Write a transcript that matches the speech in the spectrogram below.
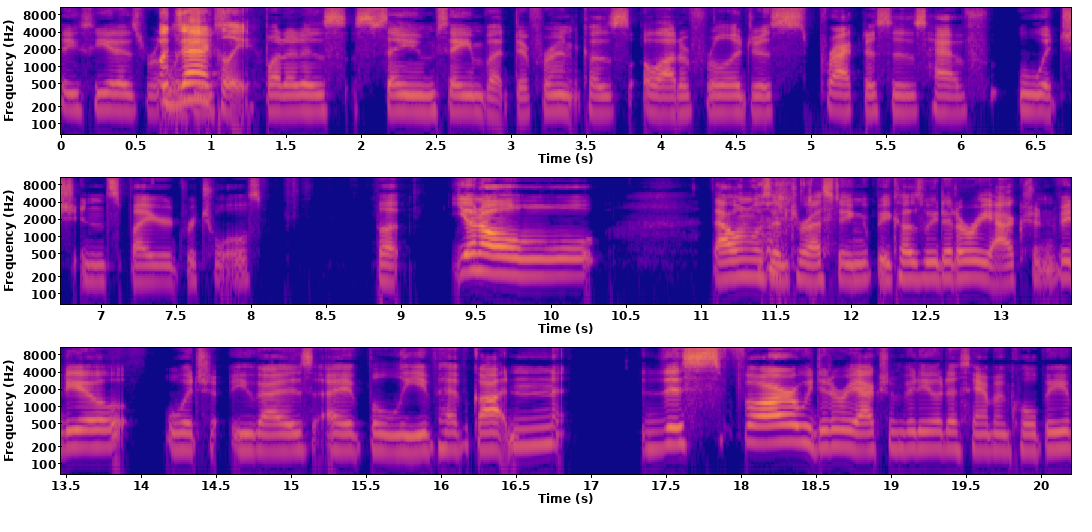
They see it as religious. Exactly. But it is same, same, but different because a lot of religious practices have witch inspired rituals. But, you know, that one was interesting because we did a reaction video, which you guys, I believe, have gotten this far. We did a reaction video to Sam and Colby.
